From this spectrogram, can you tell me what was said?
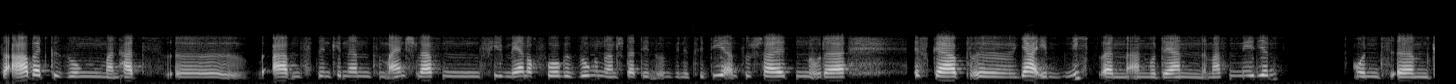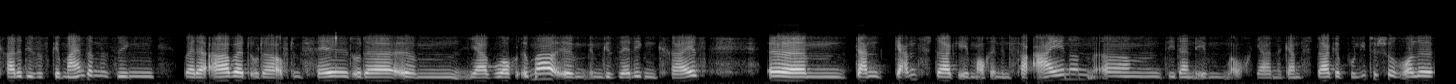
zur Arbeit gesungen, man hat äh, abends den Kindern zum Einschlafen viel mehr noch vorgesungen, anstatt denen irgendwie eine CD anzuschalten oder es gab äh, ja eben nichts an, an modernen Massenmedien. Und ähm, gerade dieses gemeinsame Singen bei der Arbeit oder auf dem Feld oder ähm, ja wo auch immer ähm, im geselligen Kreis, ähm, dann ganz stark eben auch in den Vereinen, ähm, die dann eben auch ja eine ganz starke politische Rolle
